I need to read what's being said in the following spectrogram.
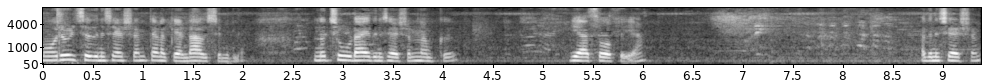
മോരൊഴിച്ചതിന് ശേഷം തിളക്കേണ്ട ആവശ്യമില്ല. ഒന്ന് ചൂടായതിന് ശേഷം നമുക്ക് ഗ്യാസ് ഓഫ് ചെയ്യാം. അതിനുശേഷം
